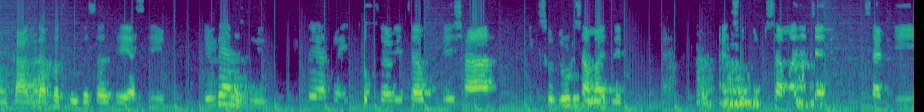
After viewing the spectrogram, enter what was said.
मग कागदापासून जसं हे असेल इकडे आहे ना तुम्ही चळवळीचा उद्देश हा एक सुदृढ समाज निर्मिती आहे. आणि सुदृढ समाजाच्या साठी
